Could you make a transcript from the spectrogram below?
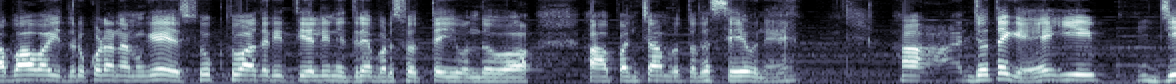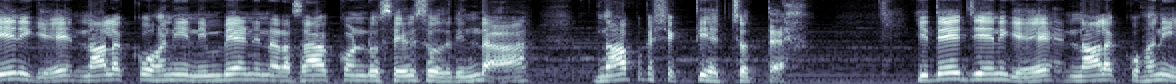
ಅಭಾವ ಇದ್ದರೂ ಕೂಡ ನಮಗೆ ಸೂಕ್ತವಾದ ರೀತಿಯಲ್ಲಿ ನಿದ್ರೆ ಬರೆಸುತ್ತೆ ಈ ಒಂದು ಪಂಚಾಮೃತದ ಸೇವನೆ. ಜೊತೆಗೆ ಈ ಜೇನಿಗೆ ನಾಲ್ಕು ಹನಿ ನಿಂಬೆಹಣ್ಣಿನ ರಸ ಹಾಕ್ಕೊಂಡು ಸೇವಿಸೋದ್ರಿಂದ ಜ್ಞಾಪಕ ಶಕ್ತಿ ಹೆಚ್ಚುತ್ತೆ. ಇದೇ ಜೇನಿಗೆ ನಾಲ್ಕು ಹನಿ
